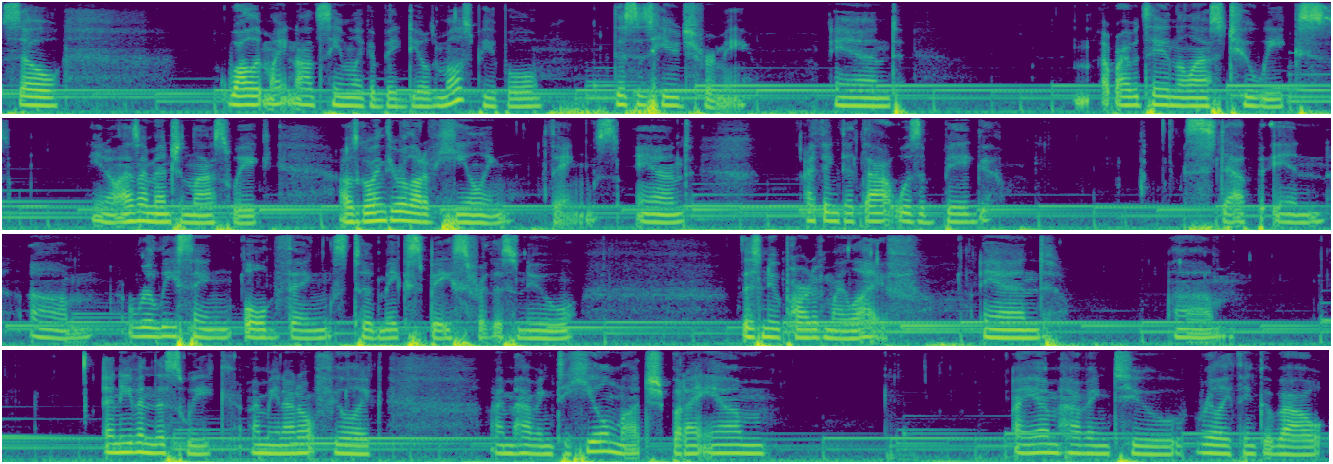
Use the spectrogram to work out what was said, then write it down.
So, while it might not seem like a big deal to most people, this is huge for me. And I would say in the last two weeks, you know, as I mentioned last week, I was going through a lot of healing things. And I think that that was a big step in um, releasing old things to make space for this new this new part of my life and um, and even this week i mean i don't feel like I'm having to heal much, but I am I am having to really think about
